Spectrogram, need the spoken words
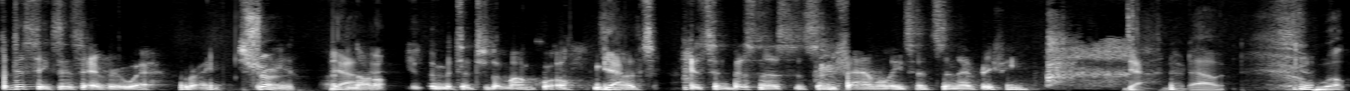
But this exists everywhere, right? Sure. I mean, yeah. Not only limited to the monk world. You yeah. Know, it's, it's in business, it's in families, it's in everything. Yeah, no doubt. Yeah. Well,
